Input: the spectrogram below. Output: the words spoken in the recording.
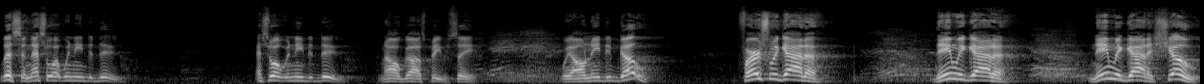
listen, that's what we need to do. That's what we need to do. And all God's people say it. We all need to go. First, we got to, then we got to, then we got to show.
